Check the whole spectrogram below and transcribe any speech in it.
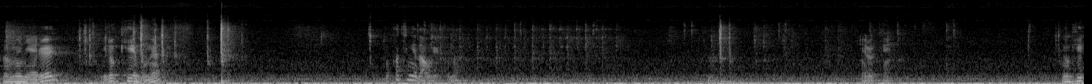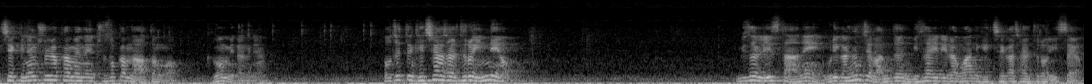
그러면 얘를 이렇게 해보면 똑같은 게 나오겠구나. 음. 이렇게. 이거 객체 그냥 출력하면은 주소값 나왔던 거 그겁니다 그냥. 어쨌든 객체가 잘 들어있네요. 미사일 리스트 안에 우리가 현재 만든 미사일이라고 하는 객체가 잘 들어있어요.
